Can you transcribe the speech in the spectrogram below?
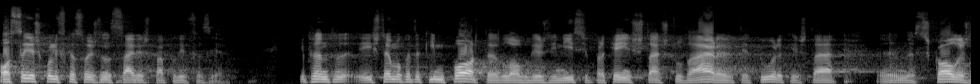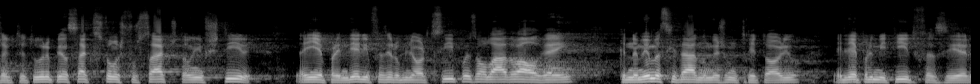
ou sem as qualificações necessárias para poder fazer. E, portanto, isto é uma coisa que importa logo desde o início para quem está a estudar arquitetura, quem está uh, nas escolas de arquitetura, pensar que se estão a esforçar, que estão a investir em aprender e fazer o melhor de si, pois ao lado há alguém que na mesma cidade, no mesmo território, lhe é permitido fazer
